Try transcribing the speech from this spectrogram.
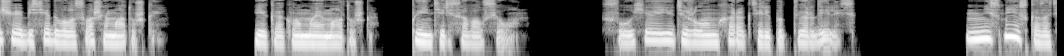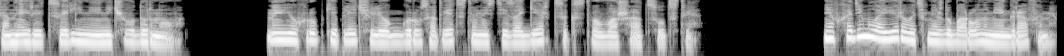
Еще я беседовала с вашей матушкой. «И как вам моя матушка?» — поинтересовался он. Слухи о ее тяжелом характере подтвердились. Не смею сказать о Нейре Церине ничего дурного. На ее хрупкие плечи лег груз ответственности за герцогство в ваше отсутствие. Необходимо лавировать между баронами и графами,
